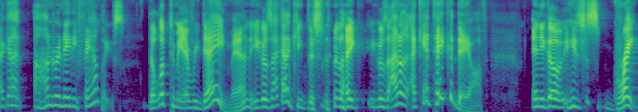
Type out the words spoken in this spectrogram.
I got 180 families that look to me every day, man. He goes, I got to keep this. like, he goes, I don't, I can't take a day off. And you go, he's just great.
